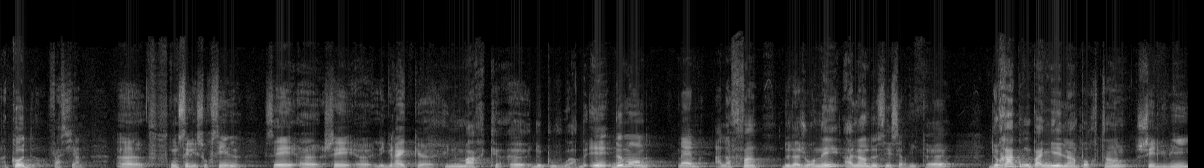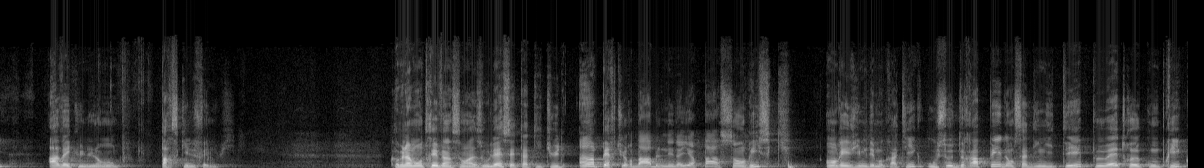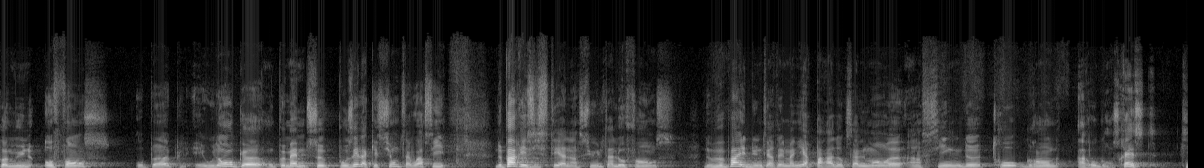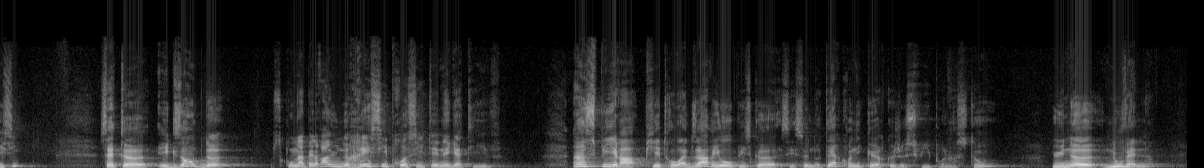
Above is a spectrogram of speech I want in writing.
un code facial. Euh, froncer les sourcils, c'est euh, chez les Grecs une marque de pouvoir. Et demande même à la fin de la journée à l'un de ses serviteurs de raccompagner l'importun chez lui avec une lampe parce qu'il fait nuit. Comme l'a montré Vincent Azoulay, cette attitude imperturbable n'est d'ailleurs pas sans risque en régime démocratique où se draper dans sa dignité peut être compris comme une offense au peuple et où donc euh, on peut même se poser la question de savoir si ne pas résister à l'insulte, à l'offense, ne peut pas être d'une certaine manière paradoxalement euh, un signe de trop grande arrogance. Reste qu'ici, cet euh, exemple de ce qu'on appellera une réciprocité négative inspire à Pietro Azzario, puisque c'est ce notaire chroniqueur que je suis pour l'instant, une nouvelle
